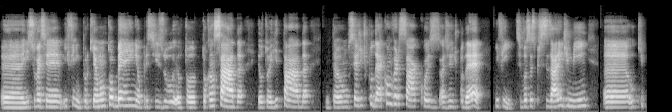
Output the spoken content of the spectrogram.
É, isso vai ser, enfim, porque eu não tô bem, eu preciso, eu tô, tô cansada, eu tô irritada. Então, se a gente puder conversar coisas, a gente puder, enfim, se vocês precisarem de mim, uh, o, que,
